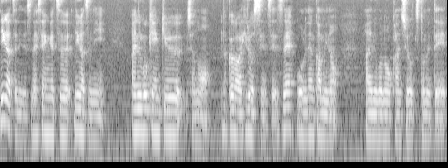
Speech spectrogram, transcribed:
2月にですね先月2月にアイヌ語研究者の中川博先生ですねゴールデンカムイのアイヌ語の監修を務めて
